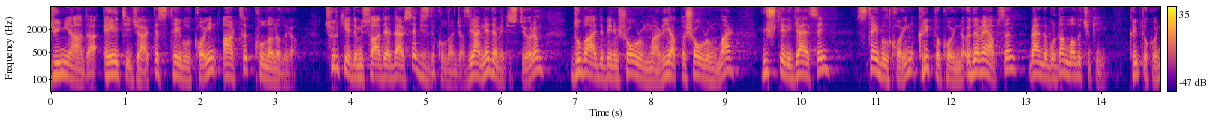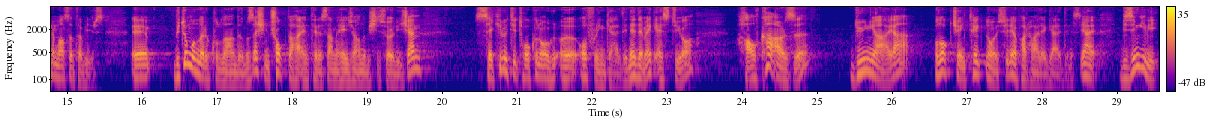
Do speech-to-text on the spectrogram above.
Dünyada e-ticarette stable coin artık kullanılıyor. Türkiye'de müsaade ederse biz de kullanacağız. Yani ne demek istiyorum? Dubai'de benim showroom var, Riyad'da showroom var. Müşteri gelsin, stable coin, kripto coin'le ödeme yapsın. Ben de buradan malı çıkayım. Kripto coin'le mal satabiliriz. Ee, bütün bunları kullandığımızda şimdi çok daha enteresan ve heyecanlı bir şey söyleyeceğim. Security Token e, Offering geldi. Ne demek STO? Halka arzı dünyaya blockchain teknolojisiyle yapar hale geldiniz. Yani bizim gibi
